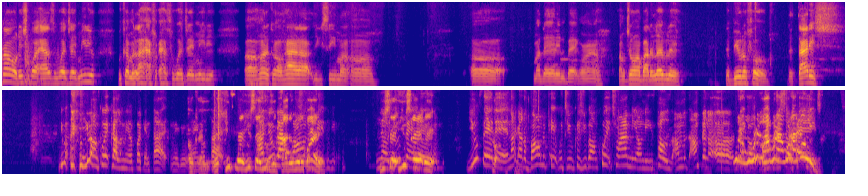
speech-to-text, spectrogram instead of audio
going on? This your boy Allison West J Media. We're coming live from Allison West J Media. Uh Honeycomb Hideout. You can see my um uh my dad in the background. I'm joined by the lovely, the beautiful, the thottish. You you don't quit calling me a fucking thought, nigga. Okay. no thought. You said you said I you was a a with a bone to body. You, no, said- you said that. You said that, and I got a bone to pick with you because you're gonna quit trying me on these posts. I'm I'm finna uh What, take what, over what, the what, media what, what show I do?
